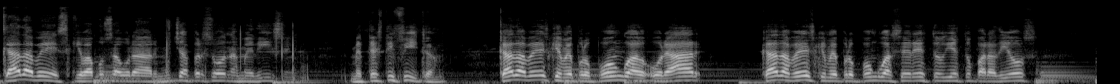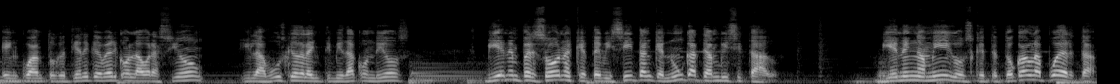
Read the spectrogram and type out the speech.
cada vez que vamos a orar, muchas personas me dicen, me testifican, cada vez que me propongo a orar, cada vez que me propongo hacer esto y esto para Dios, en cuanto que tiene que ver con la oración y la búsqueda de la intimidad con Dios, vienen personas que te visitan que nunca te han visitado. Vienen amigos que te tocan la puerta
